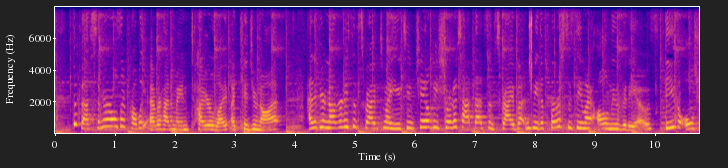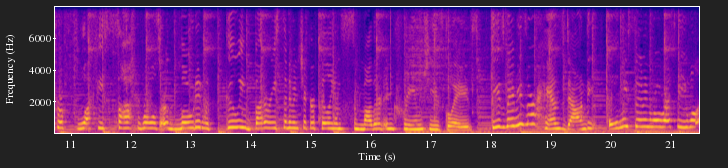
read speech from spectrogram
the best cinnamon rolls I've probably ever had in my entire life. I kid you not. And if you're not already subscribed to my YouTube channel, be sure to tap that subscribe button to be the first to see my all new videos. These ultra fluffy, soft rolls are loaded with gooey, buttery cinnamon sugar filling and smothered in cream cheese glaze. These babies are hands down the only cinnamon roll recipe you will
